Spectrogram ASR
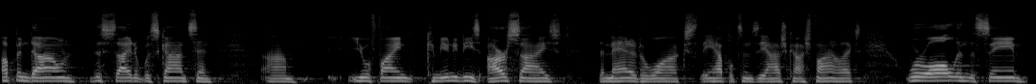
Up and down this side of Wisconsin, um, you'll find communities our size, the Manitowocs, the Appletons, the Oshkosh Fond du we're all in the same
